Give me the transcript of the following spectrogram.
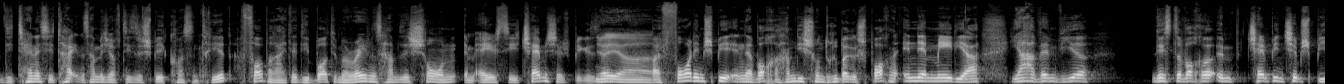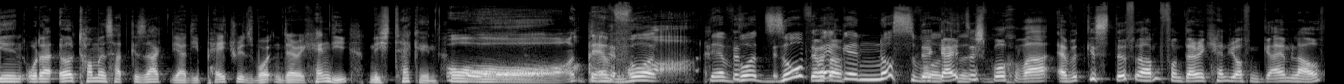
die Tennessee Titans haben sich auf dieses Spiel konzentriert, vorbereitet. Die Baltimore Ravens haben sich schon im AFC Championship Spiel gesehen. Ja, ja. Weil vor dem Spiel in der Woche haben die schon drüber gesprochen in der Media. Ja, wenn wir nächste Woche im Championship spielen oder Earl Thomas hat gesagt, ja, die Patriots wollten Derek Handy nicht tackeln. Oh, der wurde, der wurde so vergenusswurzelt. Der geilste Spruch war, er wird gestiffelt von Derrick Henry auf einem geilen Lauf.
